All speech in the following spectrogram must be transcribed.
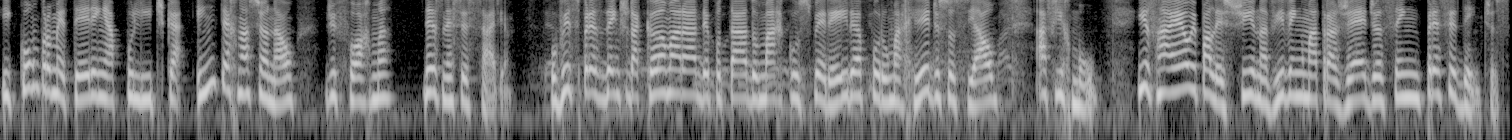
e comprometerem a política internacional de forma desnecessária. O vice-presidente da Câmara, deputado Marcos Pereira, por uma rede social, afirmou: Israel e Palestina vivem uma tragédia sem precedentes.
